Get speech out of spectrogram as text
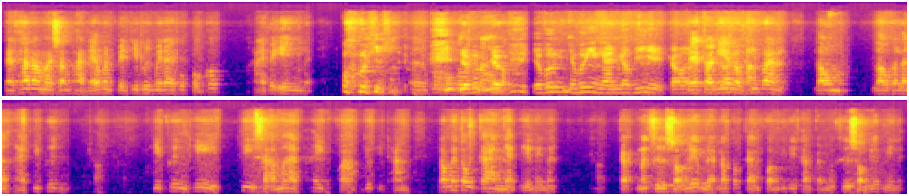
แต่ถ้าเรามาสัมผัสแล้วมันเป็นที่พึ่งไม่ได้พวกผมก็หายไปเองแหละโอ้ยเออพวกผมอย่าก็เพิ่งมาอย่าหรอกอย่าเพิ่งอย่าเพิ่งอย่างนั้นครับพี่ก็แต่ตอนนี้เรารับคิดว่าเราเรากำลังหาที่พึ่งครับ ที่พึ่งที่ที่สามารถให้ความยุติธรรม เราไม่ต้องการอย่างอื่นเลยนะกับหนังสือสองเล่มเนี่ยเราต้องการความยุติธรรมกับหนังสือสองเล่มนี้แหละ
